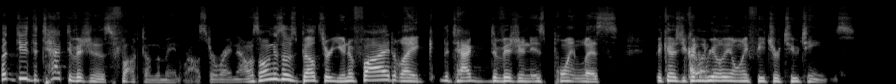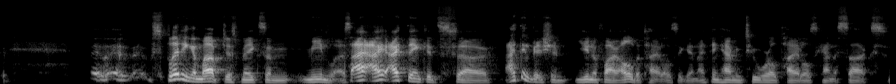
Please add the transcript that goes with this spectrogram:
But dude, the tag division is fucked on the main roster right now. As long as those belts are unified, like the tag division is pointless because you can like- really only feature two teams. Uh, Splitting them up just makes them meaningless. I, I, I think it's. Uh, I think they should unify all the titles again. I think having two world titles kind of sucks.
